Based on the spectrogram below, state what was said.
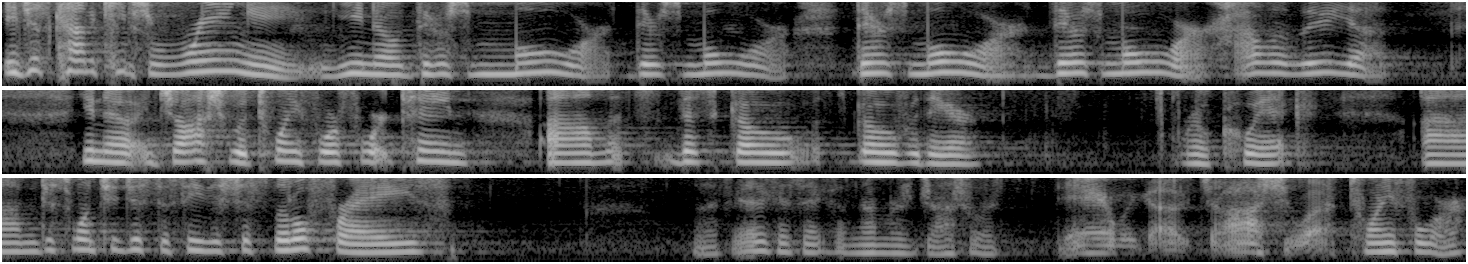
it just kind of keeps ringing. You know, there's more. There's more. There's more. There's more. Hallelujah. You know, in Joshua 24, 14, um, let's let's go let's go over there real quick. Um, just want you just to see this just little phrase. Leviticus, Exodus, Numbers, Joshua. There we go. Joshua 24.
